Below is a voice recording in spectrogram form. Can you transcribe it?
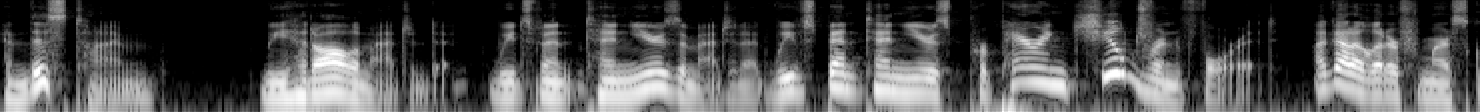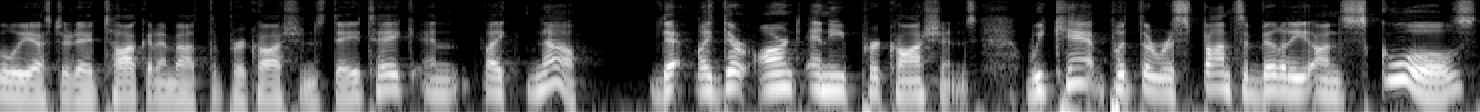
And this time, we had all imagined it. We'd spent 10 years imagining it. We've spent 10 years preparing children for it. I got a letter from our school yesterday talking about the precautions they take, and like, no, like there aren't any precautions. We can't put the responsibility on schools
